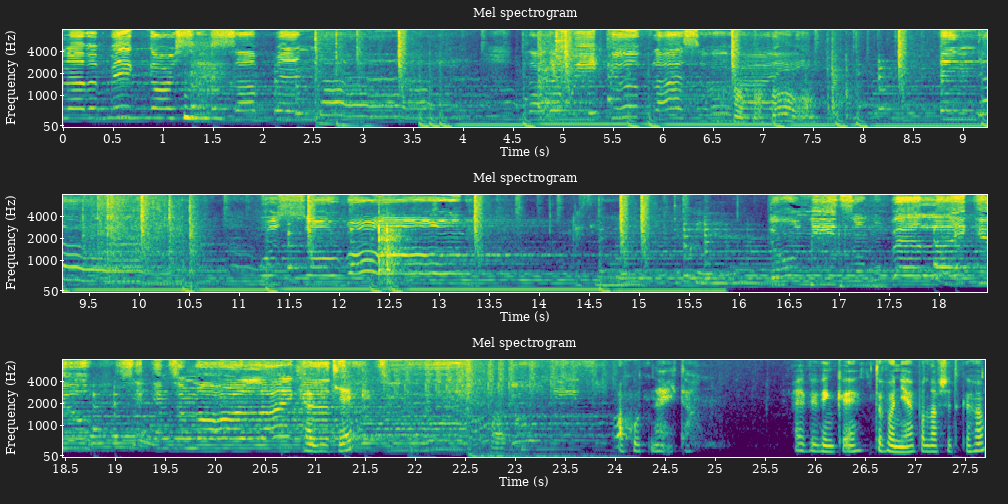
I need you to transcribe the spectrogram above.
Never pick ourselves up down Thought that we could Have Ochutnej to. Aj Vivinke to vonia podľa všetkého.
